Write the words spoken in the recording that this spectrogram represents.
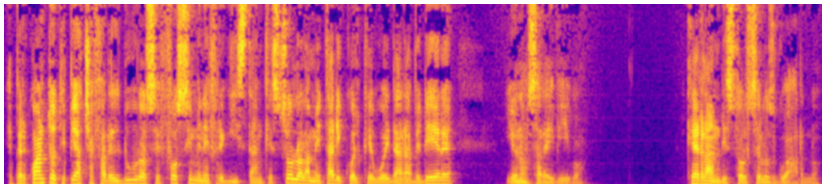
E per quanto ti piaccia fare il duro, se fossi menefreghista anche solo la metà di quel che vuoi dare a vedere, io non sarei vivo. Kerlan distolse lo sguardo.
